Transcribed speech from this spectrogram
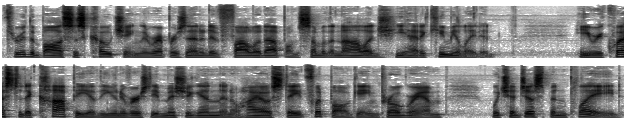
Through the boss's coaching, the representative followed up on some of the knowledge he had accumulated. He requested a copy of the University of Michigan and Ohio State football game program, which had just been played,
